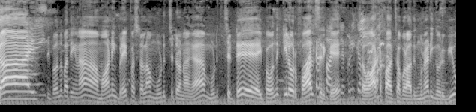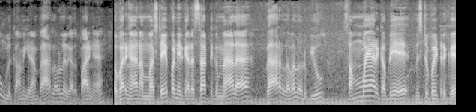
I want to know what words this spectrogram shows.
காய்ஸ் இப்போ வந்து பார்த்தீங்கன்னா மார்னிங் பிரேக்ஃபாஸ்ட் எல்லாம் முடிச்சிட்டோம் நாங்கள் முடிச்சிட்டு இப்போ வந்து கீழே ஒரு ஃபால்ஸ் இருக்கு. ஸோ வாட்டர் ஃபால்ஸ் அப்புறம் அதுக்கு முன்னாடி இங்கே ஒரு வியூ உங்களுக்கு காமிக்கிறேன். வேற லெவலில் இருக்கு அதை பாருங்க. இப்போ பாருங்க நம்ம ஸ்டே பண்ணியிருக்க ரெசார்ட்டுக்கு மேலே வேற லெவலில் ஒரு வியூ செம்மையாக இருக்கு அப்படியே. மிஸ்ட்டு போயிட்டு இருக்கு.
